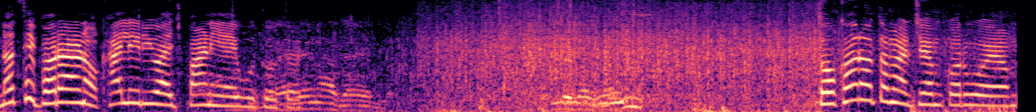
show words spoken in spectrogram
નથી ભરાણો ખાલી રહ્યો આજ પાણી આવ્યું હતું તો. ના ખરો તમારે જેમ કરવું હોય એમ.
